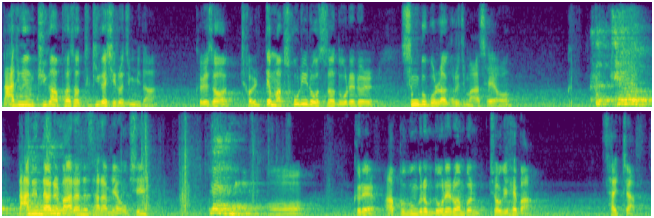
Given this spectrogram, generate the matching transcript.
나중에는 귀가 아파서 듣기가 싫어집니다. 그래서 절대 막 소리로서 노래를 승부 볼라 그러지 마세요. 그 제목 나는 나를 말하는 사람이야 혹시? 네네 어 그래 앞부분 그럼 노래로 한번 저기 해봐. 살짝.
